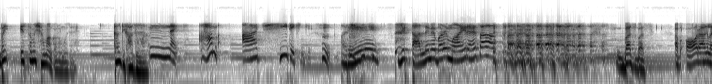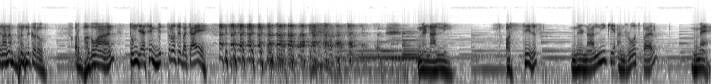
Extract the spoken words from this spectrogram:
भाई इस समय क्षमा करो मुझे। कल दिखा दूँगा। नहीं हम आज ही देखेंगे। हम्म, अरे ये टालने में बड़े माहिर हैं साहब। बस बस। अब और आग लगाना बंद करो। और भगवान तुम जैसे मित्रों से बचाए। मृणालिनी। और सिर्फ़ मृणालिनी के अनुरोध पर मैं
